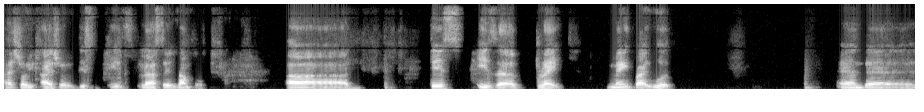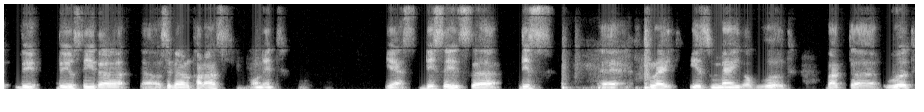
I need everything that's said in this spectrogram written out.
I show you, I show you this is last example. Uh, this is a plate made by wood. And uh, do, do you see the uh, several colors on it? Yes, this is, uh, this uh, plate is made of wood, but the wood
